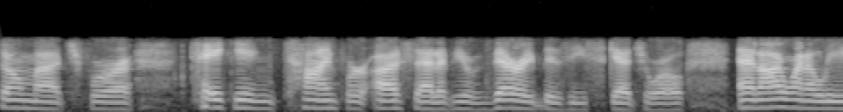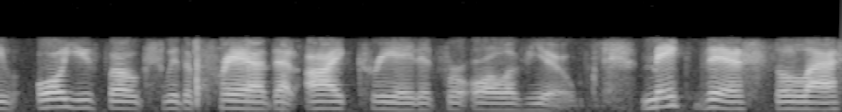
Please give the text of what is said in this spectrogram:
so much for taking time for us out of your very busy schedule. And I want to leave all you folks with a prayer that I created for all of you. Make this the last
